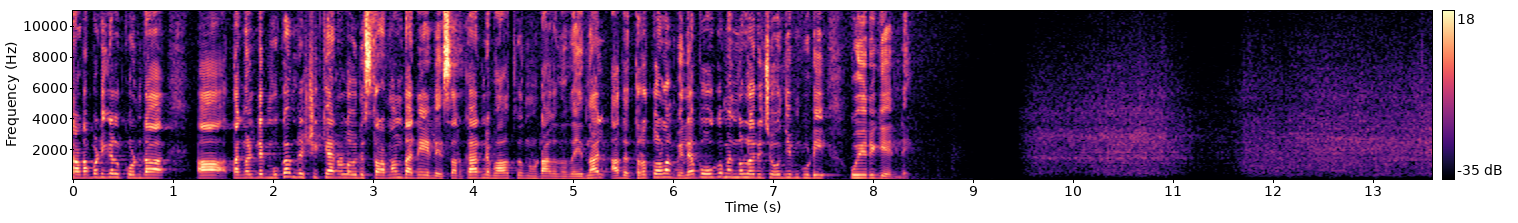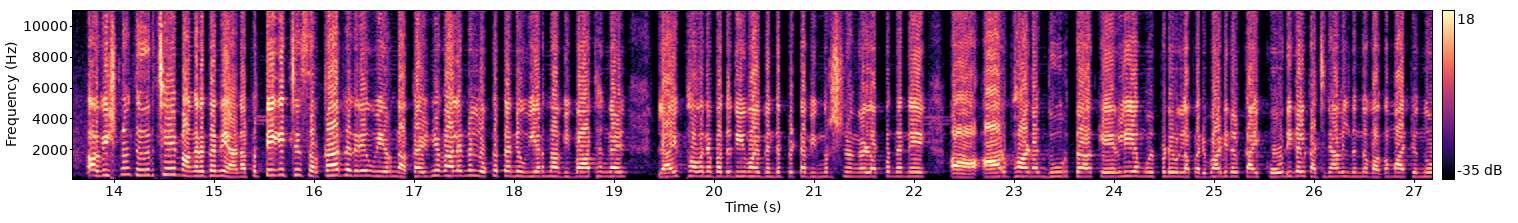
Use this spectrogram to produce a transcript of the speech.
നടപടികൾ കൊണ്ട് തങ്ങളുടെ മുഖം രക്ഷിക്കാനുള്ള ഒരു ശ്രമം തന്നെയല്ലേ സർക്കാരിന്റെ ഭാഗത്തു നിന്നുണ്ടാകുന്നത്? എന്നാൽ അത് എത്രത്തോളം വില പോകുമെന്നുള്ളൊരു ചോദ്യം കൂടി ഉയരുകയല്ലേ? വിഷ്ണു തീർച്ചയായും അങ്ങനെ തന്നെയാണ്. പ്രത്യേകിച്ച് സർക്കാരിനെതിരെ ഉയർന്ന കഴിഞ്ഞ കാലങ്ങളിലൊക്കെ തന്നെ ഉയർന്ന വിവാദങ്ങൾ ലൈഫ് ഭവന പദ്ധതിയുമായി ബന്ധപ്പെട്ട വിമർശനങ്ങൾ ഒപ്പം തന്നെ ആർഭാടം ദൂർത്ത് കേരളീയം ഉൾപ്പെടെയുള്ള പരിപാടികൾക്കായി കോടികൾ ഖജനാവിൽ നിന്ന് വകമാറ്റുന്നു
